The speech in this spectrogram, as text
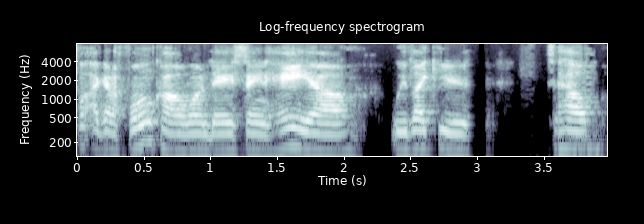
I got a phone call one day saying, "Hey, uh, we'd like you to help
